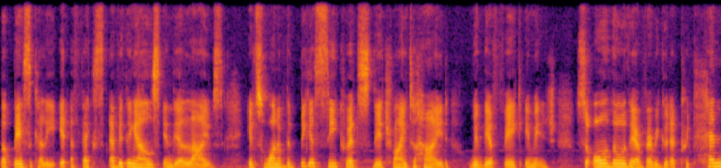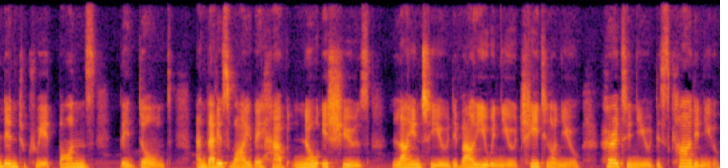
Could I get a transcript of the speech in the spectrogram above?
But basically, it affects everything else in their lives. It's one of the biggest secrets they try to hide with their fake image. So although they are very good at pretending to create bonds, they don't. And that is why they have no issues lying to you, devaluing you, cheating on you, hurting you, discarding you.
